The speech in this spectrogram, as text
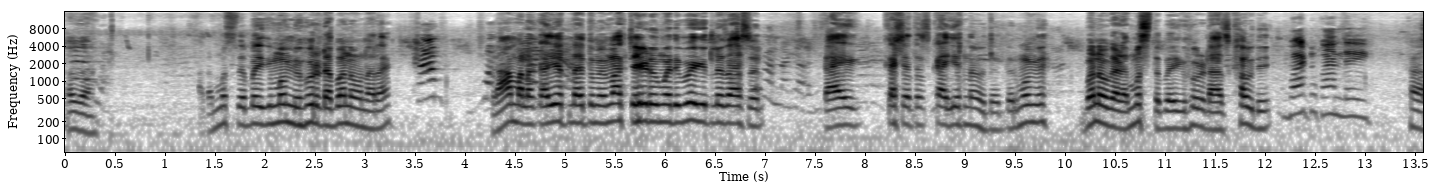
बघा आता मस्तपैकी मम्मी हुरडा बनवणार आहे. तर आम्हाला काय येत नाही तुम्ही मागच्या व्हिडिओमध्ये बघितलंच असेल. काय कशातच काय येत नव्हतं. तर मम्मी बनव गाड्या मस्तपैकी हुरडा आज खाऊ दे. बाटूक आणले हा.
